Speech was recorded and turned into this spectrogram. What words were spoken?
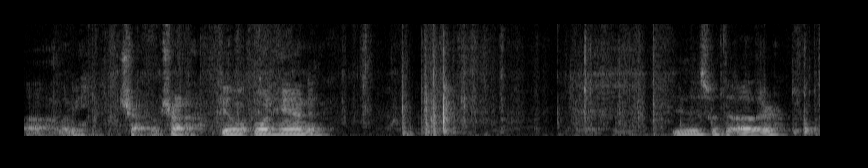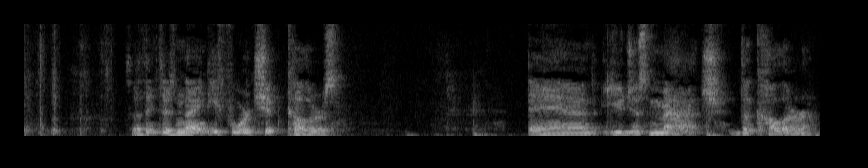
Uh, let me try, I'm trying to feel with one hand and do this with the other. So I think there's 94 chip colors. And you just match the color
